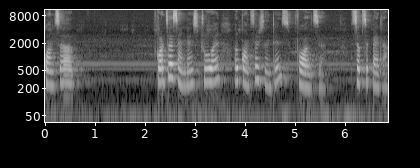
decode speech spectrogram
कौन सा कौन सा सेंटेंस ट्रू है और कौन सा सेंटेंस फॉल्स है? सबसे पहला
